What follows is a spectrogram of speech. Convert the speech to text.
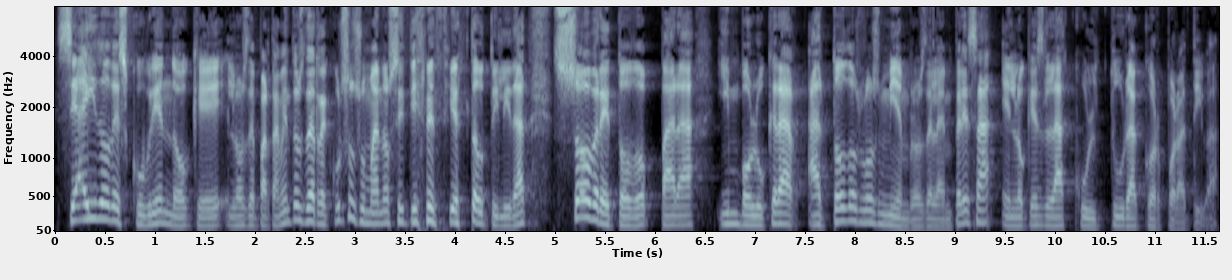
Se ha ido descubriendo que los departamentos de recursos humanos sí tienen cierta utilidad, sobre todo para involucrar a todos los miembros de la empresa en lo que es la cultura corporativa.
